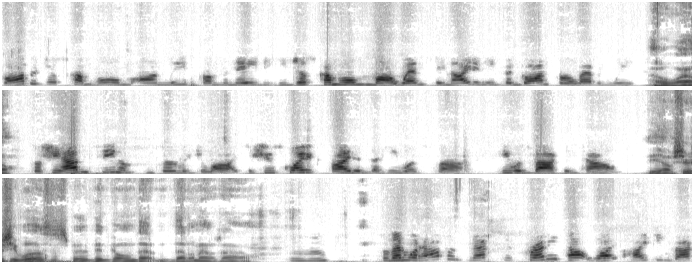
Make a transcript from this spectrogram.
Bob had just come home on leave from the Navy. He'd just come home uh, Wednesday night, and he'd been gone for 11 weeks. Oh wow. So she hadn't seen him since early July. So she was quite excited that he was uh, he was back in town. Yeah, I'm sure she was. It's been, going that that amount of time. Mm-hmm. So then what happens next is wi- hiking back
